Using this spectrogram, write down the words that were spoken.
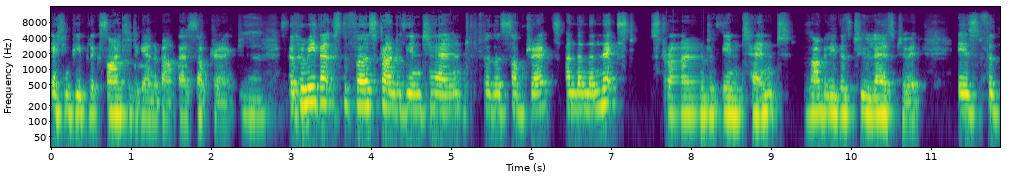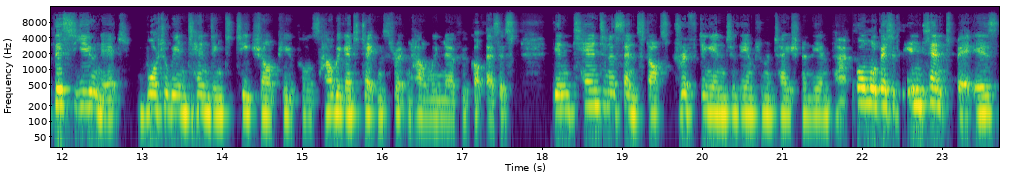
getting people excited again about their subject. Yeah. So for me, that's the first strand of the intent for the subject. And then the next strand of the intent, I believe there's two layers to it, is for this unit, what are we intending to teach our pupils? How are we going to take them through it and how will we know if we've got this? It's the intent in a sense starts drifting into the implementation and the impact. Formal bit of the intent bit is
